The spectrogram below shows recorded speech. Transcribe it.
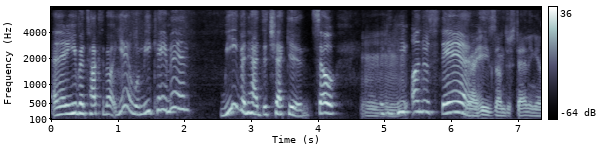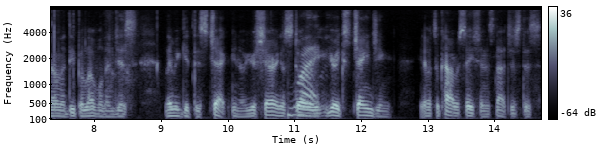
and then he even talks about yeah when we came in we even had to check in so Mhm. he understands Right, he's understanding it on a deeper level than just let me get this check. You know, you're sharing a story, Right. you're exchanging. You know, it's a conversation. It's not just this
